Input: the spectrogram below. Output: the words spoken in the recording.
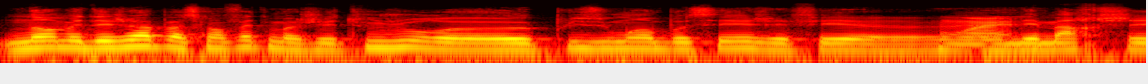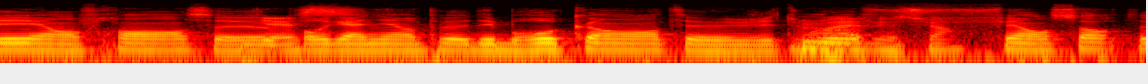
Non, mais déjà parce qu'en fait, moi j'ai toujours euh, plus ou moins bossé. J'ai fait euh, Ouais. les marchés en France Yes. pour gagner un peu des brocantes. j'ai toujours Ouais, fait en sorte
